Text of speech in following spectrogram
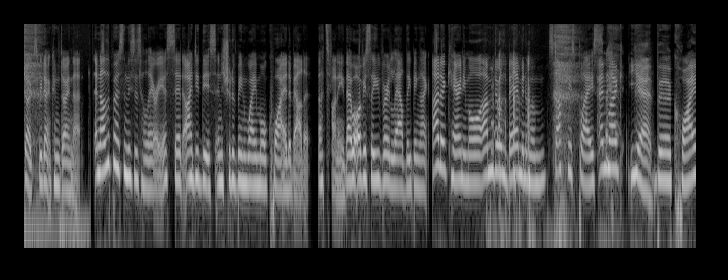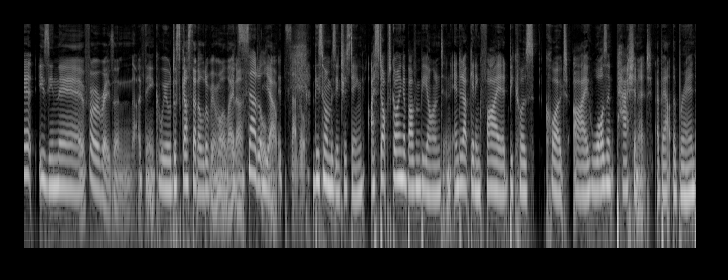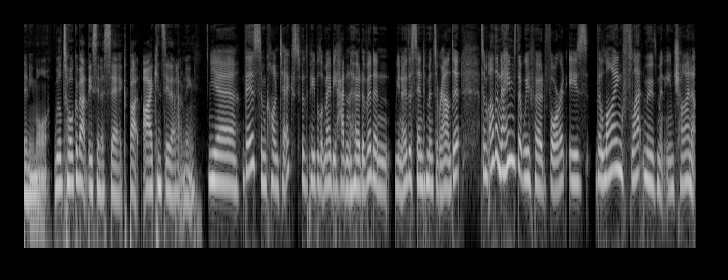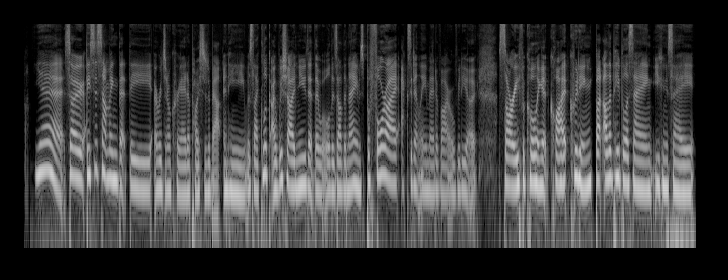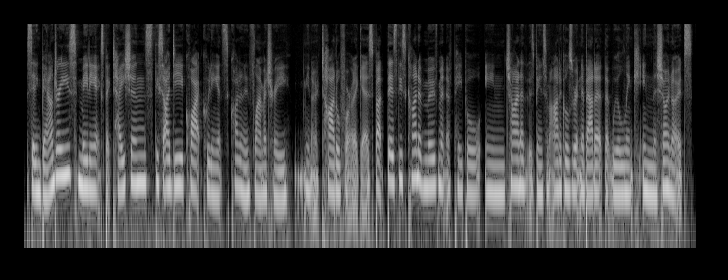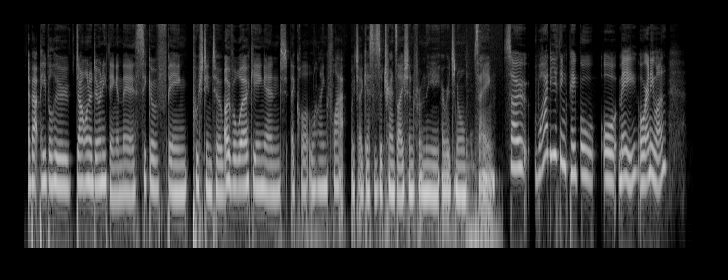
Jokes, we don't condone that. Another person, this is hilarious, said, I did this and should have been way more quiet about it. That's funny. They were obviously very loudly being like, I don't care anymore. I'm doing the bare minimum. Stuff this place. And like, yeah, the quiet is in there for a reason. I think we'll discuss that a little bit more later. It's subtle. Yeah. It's subtle. This one was interesting. I stopped going above and beyond and ended up getting fired because quote, I wasn't passionate about the brand anymore. We'll talk about this in a sec, but I can see that happening. Yeah, there's some context for the people that maybe hadn't heard of it and, you know, the sentiments around it. Some other names that we've heard for it is the lying flat movement in China. Yeah. So this is something that the original creator posted about. And he was like, Look, I wish I knew that there were all these other names before I accidentally made a viral video. Sorry for calling it quiet quitting. But other people are saying you can say setting boundaries, meeting expectations. This idea, quiet quitting, it's quite an inflammatory, you know, title for it, guess. But there's this kind of movement of people in China. That there's been some articles written about it that we'll link in the show notes about people who don't want to do anything and they're sick of being pushed into overworking and they call it lying flat, which I guess is a translation from the original saying. So, why do you think people, or me, or anyone,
